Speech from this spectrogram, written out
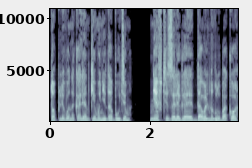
топливо на коленке мы не добудем. Нефть залегает довольно глубоко.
